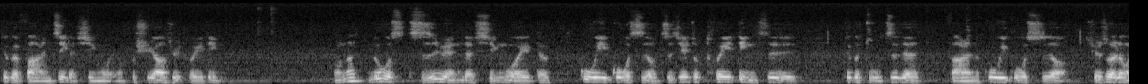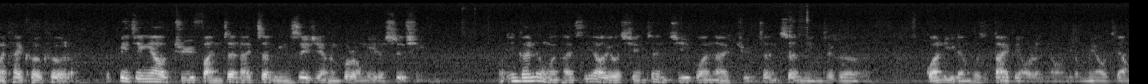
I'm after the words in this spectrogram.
这个法人自己的行为，不需要去推定。哦，那如果是职员的行为的故意过失哦，直接就推定是这个组织的法人的故意过失哦，学说认为太苛刻了。毕竟要举反证来证明是一件很不容易的事情，我应该认为还是要由行政机关来举证证明这个管理人或是代表人哦有没有这样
